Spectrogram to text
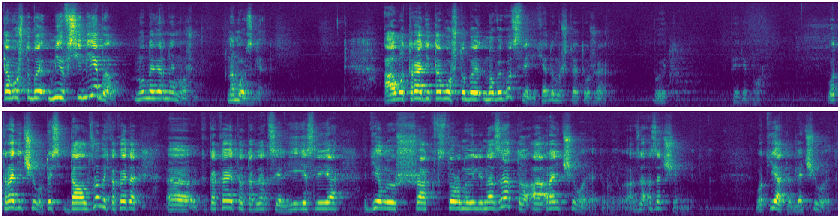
того, чтобы мир в семье был, ну, наверное, можно, на мой взгляд. А вот ради того, чтобы Новый год встретить, я думаю, что это уже будет перебор. Вот ради чего? То есть должна быть какая-то э, какая тогда цель. И если я делаю шаг в сторону или назад, то а ради чего я этого делаю? А, за, а зачем мне это? Вот я-то для чего это?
